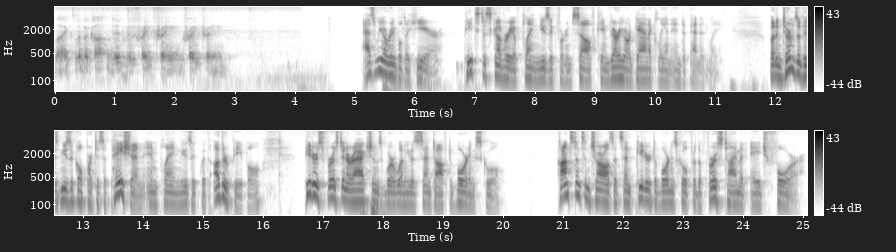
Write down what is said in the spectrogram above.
like Libba Cotten did with Freight Train, Freight Train. As we are able to hear, Pete's discovery of playing music for himself came very organically and independently. But in terms of his musical participation in playing music with other people, Peter's first interactions were when he was sent off to boarding school. Constance and Charles had sent Peter to boarding school for the first time at age four,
